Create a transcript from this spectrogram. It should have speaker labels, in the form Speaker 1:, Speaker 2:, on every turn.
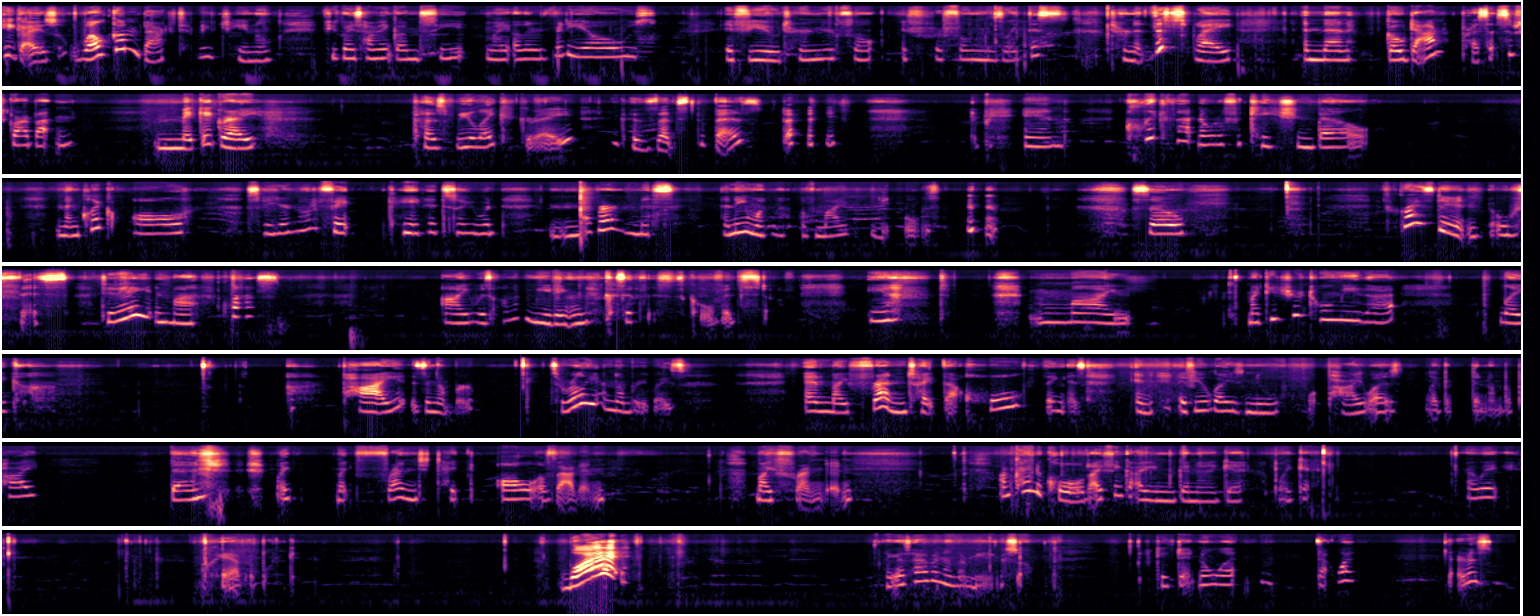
Speaker 1: Hey guys, welcome back to my channel. If you guys haven't gone see my other videos, if you turn your phone, if your phone is like this, turn it this way, and then go down, press that subscribe button, make it gray, because we like gray, because that's the best. and click that notification bell and then click all so you're notified so you would never miss any one of my videos. so, if you guys didn't know this, today in math class, I was on a meeting because of this COVID stuff, and my my teacher told me that like pi is a number. It's really a number, you guys. And my friend typed that whole thing as, And if you guys knew what pi was, like the number pi, then my my friend typed all of that in. My friend did. I'm kind of cold. I think I'm gonna get a blanket. Oh, wait. Okay, I have a blanket. What? I guess I have another meeting, so didn't know what that was, there it is.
